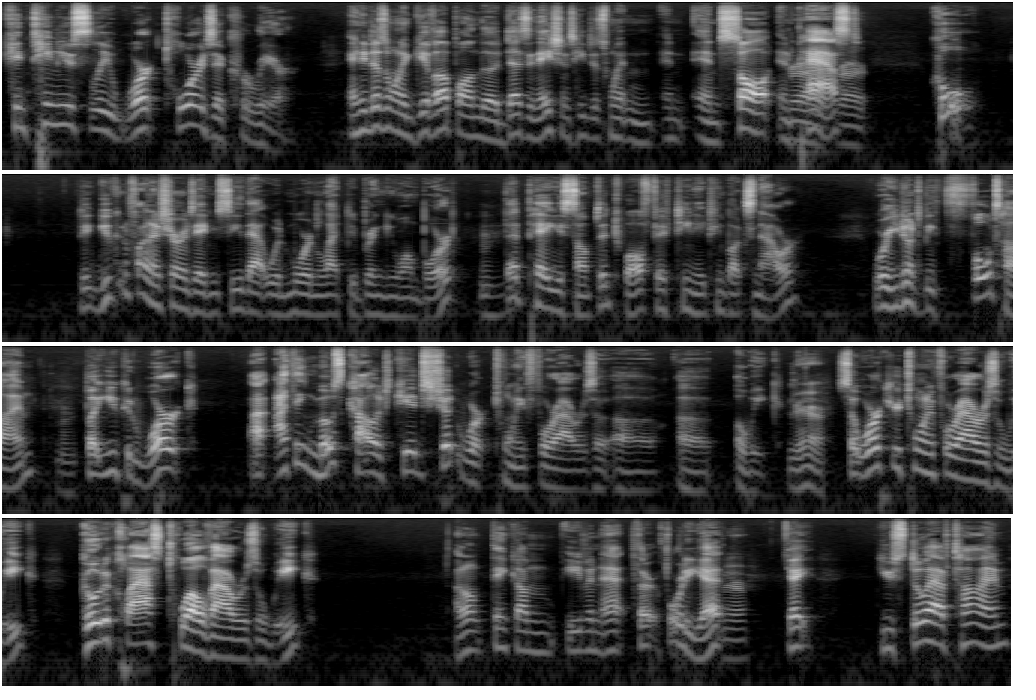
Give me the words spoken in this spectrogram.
continuously work towards a career and he doesn't want to give up on the designations he just went and, and, and sought and Right, passed. right. Cool. You can find an insurance agency that would more than likely bring you on board. Mhm. That'd pay you something 12, 15, 18 bucks an hour where you don't have to be full time, Right. but you could work. I, I think most college kids should work 24 hours a, a, a, week. Yeah. So work your 24 hours a week, go to class 12 hours a week. I don't think I'm even at thir 40 yet. Yeah. Okay. You still have time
